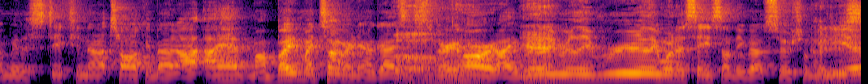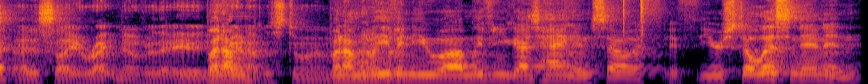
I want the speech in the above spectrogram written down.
I'm gonna stick to not talking about it. I, I have. I'm biting my tongue right now, guys. This is Oh, very man. hard. I Yeah. really, really, really want to say something about social I media. just I just saw you writing over there. He was But writing I'm- up a storm. But I'm leaving you. Uh, I'm leaving you guys hanging. So if, if you're still listening and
